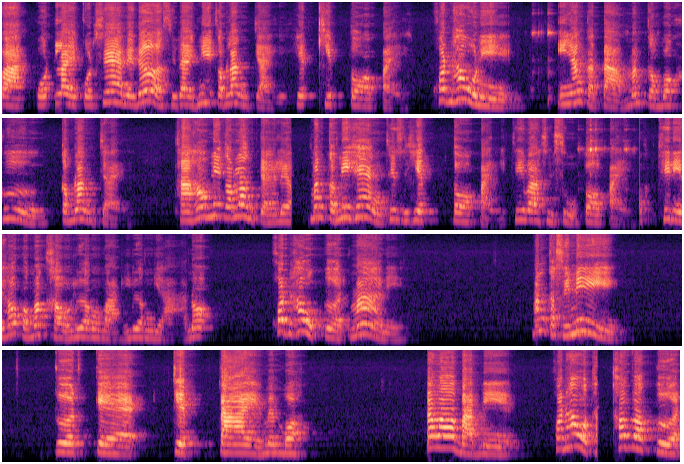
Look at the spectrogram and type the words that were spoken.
ฝากกดไลค์กดแชร์ในเด้อสิได้มีกำลังใจเฮ็ดคลิปต่อไป คนเฮานี่อีหยังก็ตามมันก็บ่คือกำลังใจ ถ้าเฮามีกำลังใจแล้ว มันก็มีแห้งที่สิเฮ็ดต่อไปที่ว่าสิสู้ต่อไป ทีนี้เฮาก็มาเข้าเรื่องหวานเรื่องยาเนาะคนเฮาเกิดมานี่ มันก็สิมีเกิดแก่เจ็บตายแม่นบ่แต่ว่าบัดนี้ คนเฮาคำว่าเกิด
